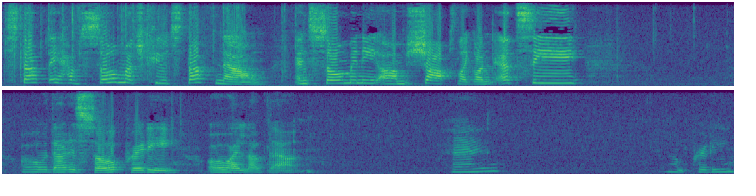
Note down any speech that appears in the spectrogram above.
stuff they have so much cute stuff now. And so many um, shops like on Etsy. Oh that is so pretty. Oh I love that Okay. How pretty.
